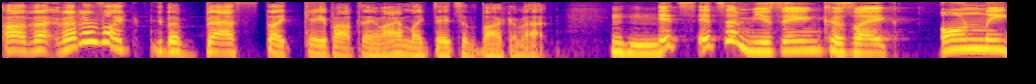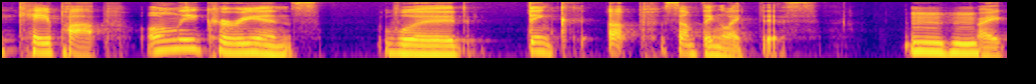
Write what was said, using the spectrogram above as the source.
Oh, that that is like the best like K-pop name. I'm like day to the block of that. Mhm. It's it's amusing because like only K-pop, only Koreans would think up something like this, mm-hmm. right?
